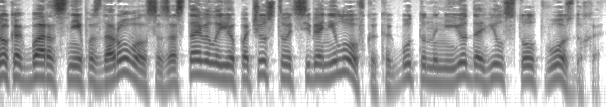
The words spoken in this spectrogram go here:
То, как Барнс с ней поздоровался, заставило ее почувствовать себя неловко, как будто на нее давил столб воздуха.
